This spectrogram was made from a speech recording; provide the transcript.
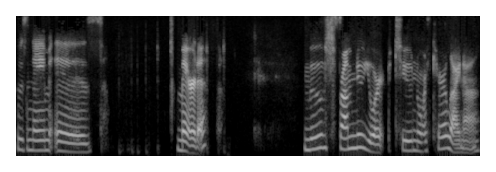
whose name is Meredith, moves from New York to North Carolina.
